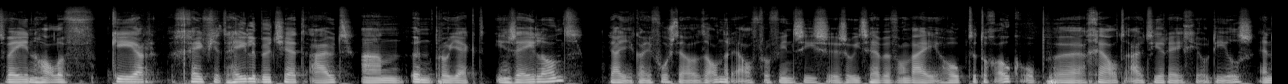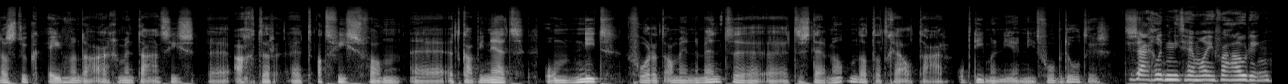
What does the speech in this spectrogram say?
tweeënhalf keer geef je het hele budget uit aan een project in Zeeland. Ja, je kan je voorstellen dat de andere elf provincies uh, zoiets hebben van wij hoopten toch ook op uh, geld uit die regio-deals. En dat is natuurlijk een van de argumentaties uh, achter het advies van het kabinet om niet voor het amendement te stemmen, omdat dat geld daar op die manier niet voor bedoeld is. Het is eigenlijk niet helemaal in verhouding.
